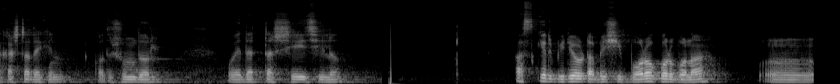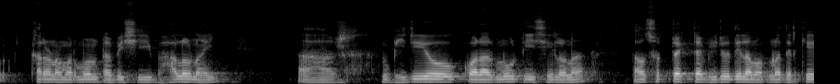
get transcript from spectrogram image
আকাশটা দেখেন কত সুন্দর ওয়েদারটা সেই ছিল। আজকের ভিডিওটা বেশি বড় করব না কারণ আমার মনটা বেশি ভালো নাই। আর ভিডিও করার মুডই ছিল না, তাও ছোট্ট একটা ভিডিও দিলাম আপনাদেরকে।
